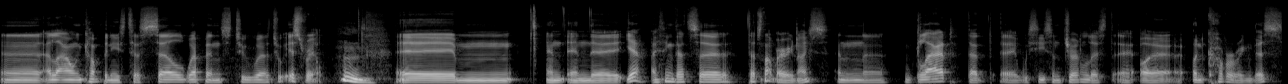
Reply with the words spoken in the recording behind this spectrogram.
uh, allowing companies to sell weapons to uh, to Israel. Um, and and uh, yeah, I think that's uh, that's not very nice, and uh, I'm glad that uh, we see some journalists uh, uh, uncovering this,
